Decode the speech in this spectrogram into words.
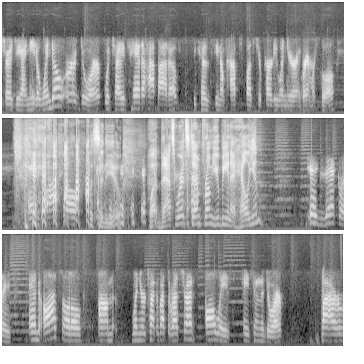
strategy. I need a window or a door, which I've had to hop out of because, you know, cops bust your party when you're in grammar school. And also, Listen to you. What? That's where it stemmed from. You being a hellion. exactly. And also, um, when you were talking about the restaurant, always facing the door, bar.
